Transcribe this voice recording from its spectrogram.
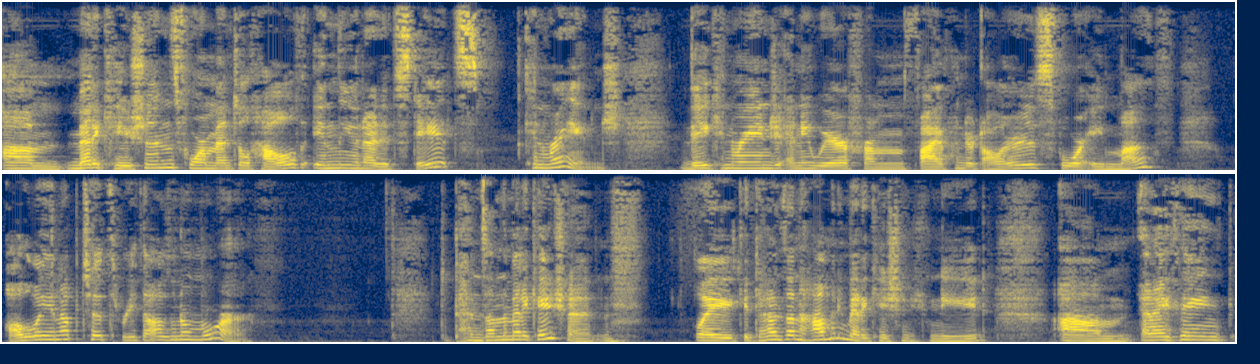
Um, medications for mental health in the United States can range. They can range anywhere from $500 for a month all the way up to 3000 or more. Depends on the medication. Like it depends on how many medications you need. Um, and I think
